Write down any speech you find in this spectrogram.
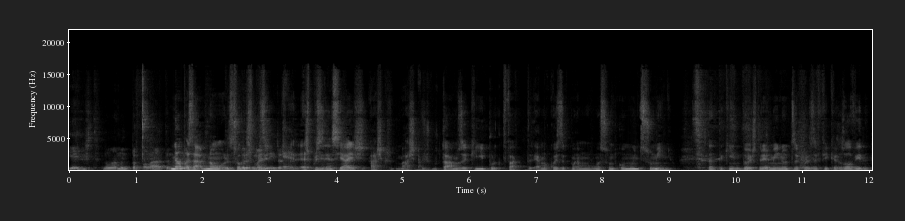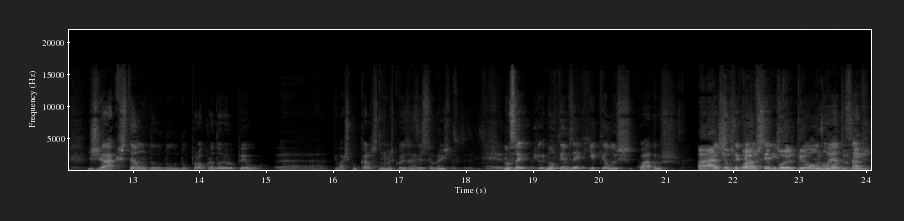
E é isto, não há muito para falar. também. Não, mas há, não, As sobre as, presi- é, é? as presidenciais, acho que, acho que esgotámos aqui porque de facto é uma coisa que é um, um assunto com muito suminho. Portanto, aqui em dois, três minutos a coisa fica resolvida. Já a questão do, do, do Procurador Europeu. Uh, eu acho que o Carlos tinha umas coisas a dizer sobre isto. É, Não sei, não temos é aqui aqueles quadros Ah, das- aqueles daquelas quadros séries tipo, tipo Homeland, sabes?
